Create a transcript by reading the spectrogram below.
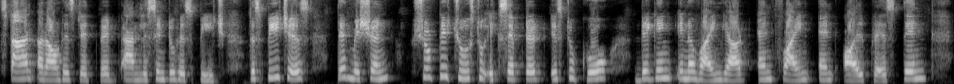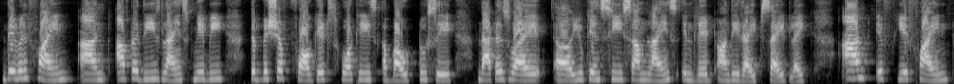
stand around his deathbed and listen to his speech. The speech is their mission, should they choose to accept it, is to go digging in a vineyard and find an oil press. Then they will find, and after these lines, maybe the bishop forgets what he is about to say. That is why uh, you can see some lines in red on the right side, like, and if ye find,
